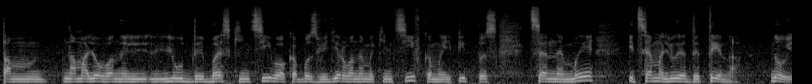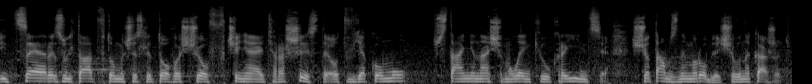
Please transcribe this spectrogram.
там намальовані люди без кінцівок або з відірваними кінцівками, і підпис Це не ми, і це малює дитина. Ну і це результат, в тому числі того, що вчиняють рашисти. От в якому стані наші маленькі українці, що там з ними роблять, що вони кажуть.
